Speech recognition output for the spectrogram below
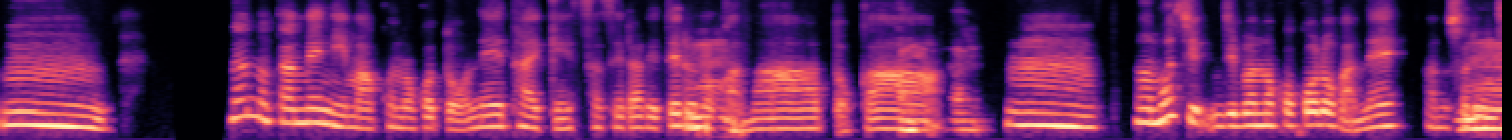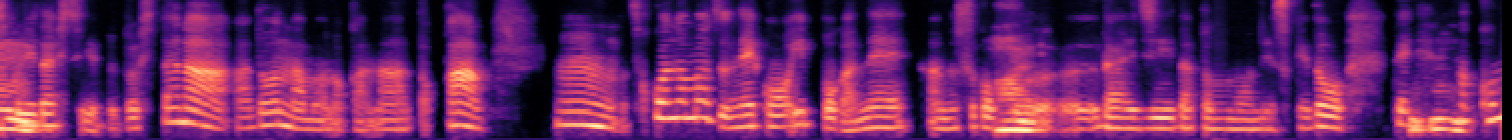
うん。何のために、まあ、このことをね、体験させられてるのかなとか、はいはい。うん。まあ、もし自分の心がね、あの、それを作り出しているとしたら、あどんなものかなとか、うん。そこのまずね、こう、一歩がね、あの、すごはく大事だと思うんですけど、で、うんまあ、細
